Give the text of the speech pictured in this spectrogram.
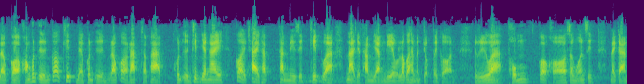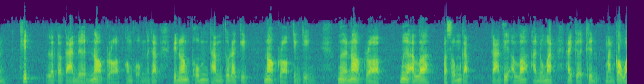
แล้วก็ของคนอื่นก็คิดแบบคนอื่น เราก็รับสภาพ คนอื่นคิดยังไง ก็ใช่ครับ ท่านมีสิทธิ์คิดว่าน่าจะทำอย่างเดียว แล้วก็ให้มันจบไปก่อน หรือว่าผมก็ขอสงวนสิทธิ์ในการคิดแล้วก็การเดินนอกกรอบของผมนะครับ พี่น้องผมทำธุรกิจนอกกรอบจริง ๆ เมื่อนอกกรอบเมื่ออัลลอฮ์ผสมกับการที่อัลลอฮ์อนุมัติให้เกิดขึ้น มันก็ไว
